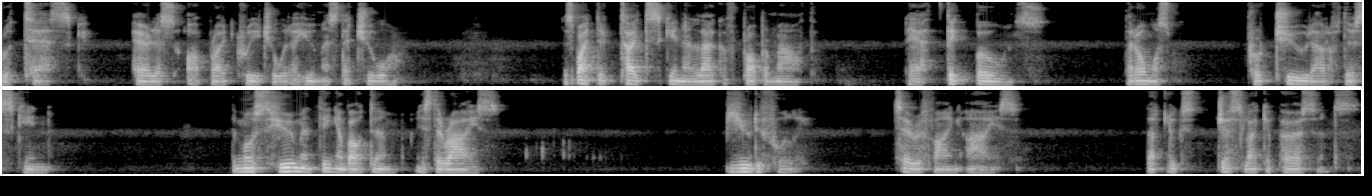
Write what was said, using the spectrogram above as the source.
grotesque, hairless, upright creature with a human stature. Despite their tight skin and lack of proper mouth, they have thick bones that almost protrude out of their skin. The most human thing about them is their eyes. Beautifully terrifying eyes that looks just like a person's.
